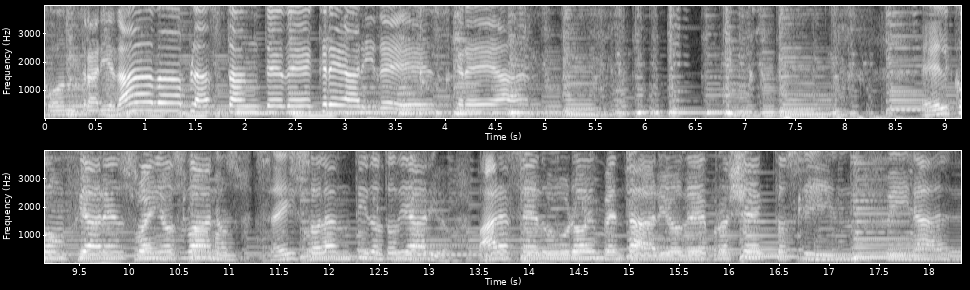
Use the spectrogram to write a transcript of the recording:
Contrariedad aplastante de crear y descrear. El confiar en sueños vanos se hizo el antídoto diario para ese duro inventario de proyectos sin final.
